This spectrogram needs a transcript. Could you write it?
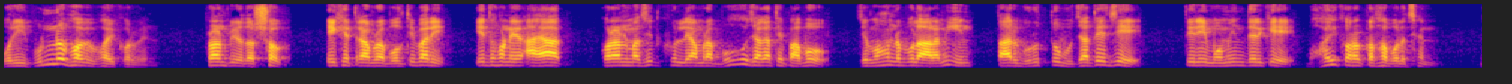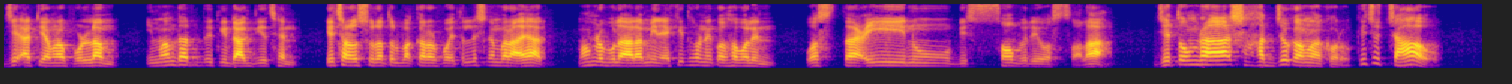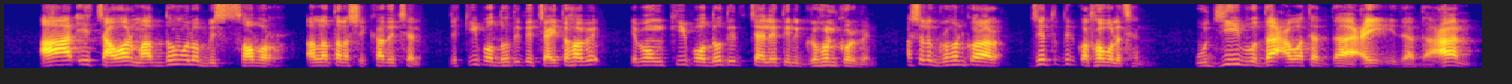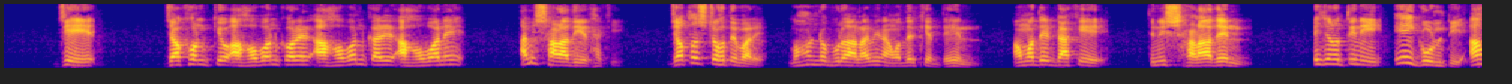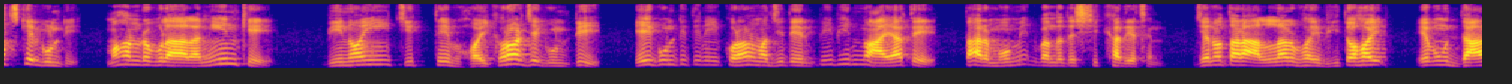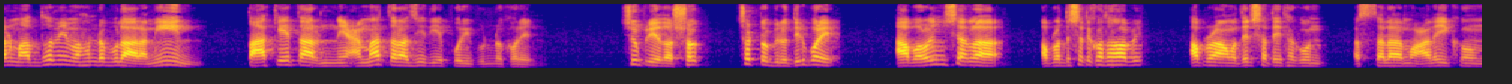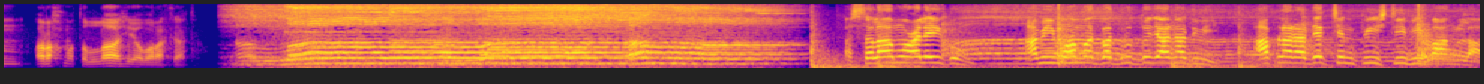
পরিপূর্ণভাবে ভয় করবেন। প্রাণপ্রিয় দর্শক এই ক্ষেত্রে আমরা বলতে পারি, এ ধরনের আয়াত কোরআন মাজিদ খুললে আমরা বহু জায়গাতে পাবো যে মহানবুল আলমিন তার গুরুত্ব বুঝাতে যে তিনি মমিনদেরকে ভয় করার কথা বলেছেন। যে এটি আমরা পড়লাম ইমানদারদেরকে ডাক দিয়েছেন। এছাড়াও সুরাতুল বাকার পঁয়তাল্লিশ নম্বর আয়াত মহানবুল আলমিন একই ধরনের কথা বলেন ওয়াস্তাইনু বিশ্বরে ওসালাহ যে তোমরা সাহায্য কামনা করো, কিছু চাও, আর এই চাওয়ার মাধ্যম হলো বিশ্বর আল্লাহ তালা শিক্ষা দিচ্ছেন যে কি পদ্ধতিতে চাইতে হবে এবং কি পদ্ধতিতে চাইলে তিনি গ্রহণ করবেন। আসলে গ্রহণ করার যেহেতু তিনি কথা বলেছেন, উজিব দা দান যে যখন কেউ আহ্বান করেন, আহ্বানকারীর আহ্বানে আমি সাড়া দিয়ে থাকি। যথেষ্ট হতে পারে মহানবুল আলমিন আমাদেরকে দেন, আমাদের ডাকে তিনি সাড়া দেন। এই তিনি এই গুণটি, আজকের গুণটি মহানরবুল আলমিনকে বিনয়ী চিত্তে ভয় করার যে গুণটি, এই গুণটি তিনি কোরআন মাজিদের বিভিন্ন আয়াতে তার মমিন বান্দাদের শিক্ষা দিয়েছেন। যেন তারা আল্লাহর ভয়ে ভীত হয় এবং যার মাধ্যমে মহানরবুল আলমিন তাকে তার নেয়ামাত রাজি দিয়ে পরিপূর্ণ করেন। সুপ্রিয় দর্শক, ছোট্ট বিরতির পরে আবারও ইনশাল্লাহ আপনাদের সাথে কথা হবে। আপনারা আমাদের সাথেই থাকুন। আসসালামু আলাইকুম রহমতুল্লাহ বরাকাত আসসালামু আলাইকুম। আমি মোহাম্মদ বদরুদ্দোজা নদী আপনারা দেখছেন পিস টিভি বাংলা।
